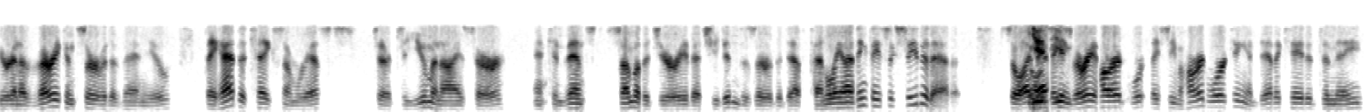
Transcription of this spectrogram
you're in a very conservative venue. They had to take some risks to to humanize her and convince some of the jury that she didn't deserve the death penalty, and I think they succeeded at it. So I Yeah, they seem very hard. They seem hardworking and dedicated to me.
